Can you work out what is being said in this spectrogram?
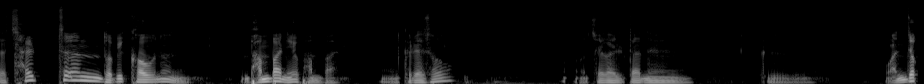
자, 찰튼 더비카우는 반반이에요, 반반. 음, 그래서 어, 제가 일단은 그 완전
